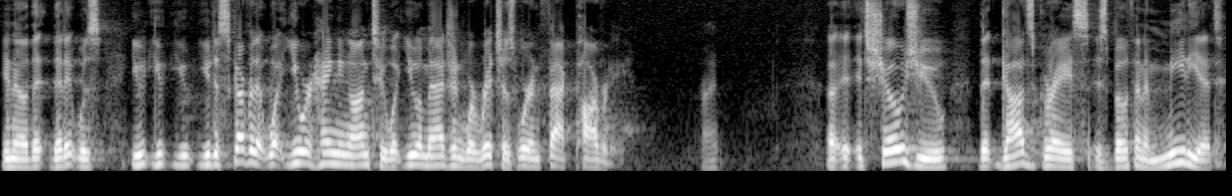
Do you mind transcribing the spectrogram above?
You know, that, that it was, you, you, you, you discover that what you were hanging on to, what you imagined were riches, were in fact poverty. Right? Uh, it, it, shows you that God's grace is both an immediate,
